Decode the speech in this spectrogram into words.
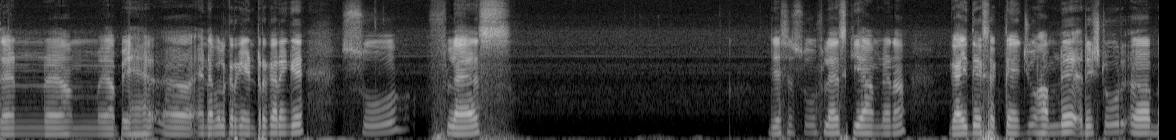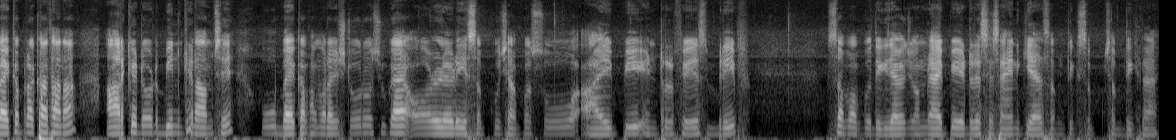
देन हम यहाँ पे एनेबल करके एंटर करेंगे। सो फ्लैश जैसे सो फ्लैश किया हमने ना गाइस देख सकते हैं, जो हमने रिस्टोर बैकअप रखा था ना आर के डॉट बिन के नाम से, वो बैकअप हमारा रिस्टोर हो चुका है। ऑलरेडी सब कुछ आपका सो आईपी इंटरफेस ब्रीफ सब आपको दिख जाएगा जो हमने आईपी एड्रेस असाइन किया है समथिंग सब सब दिख रहा है।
